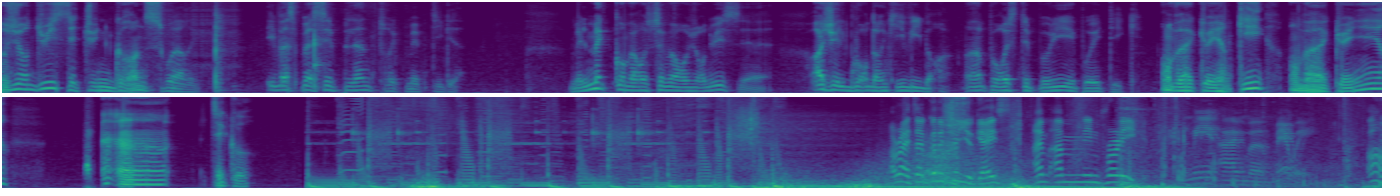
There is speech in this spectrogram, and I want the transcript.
Aujourd'hui, c'est une grande soirée. Il va se passer plein de trucs, mes petits gars. Mais le mec qu'on va recevoir aujourd'hui, c'est... Ah, j'ai le gourdin qui vibre, hein, pour rester poli et poétique. On va accueillir qui? On va accueillir... Un... Teko. Alright, I'm gonna show you guys. I'm, I'm in Pro League. Me, I'm uh, Mary. Oh?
